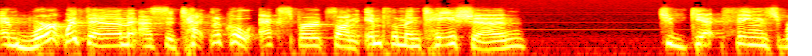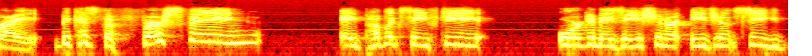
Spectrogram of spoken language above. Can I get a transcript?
and work with them as the technical experts on implementation to get things right. Because the first thing a public safety organization or agency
